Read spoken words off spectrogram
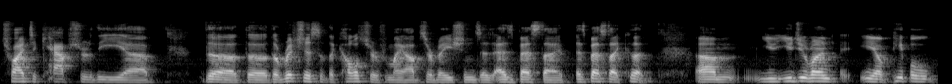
tried to capture the uh, the, the the richness of the culture from my observations as, as best I as best I could um, you you do run you know people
